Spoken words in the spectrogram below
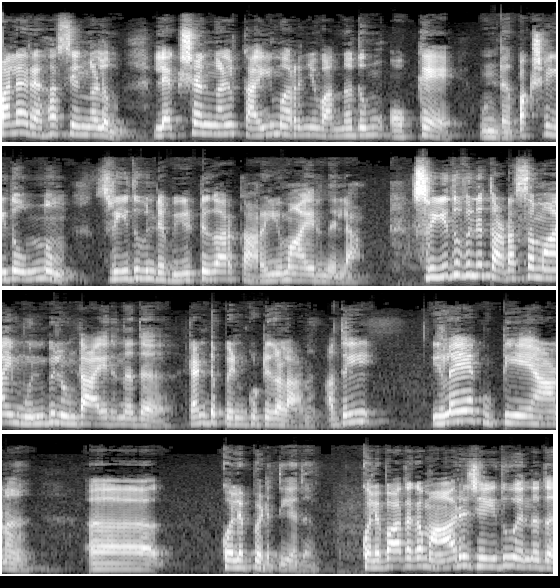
പല രഹസ്യങ്ങളും ലക്ഷങ്ങൾ കൈമറിഞ്ഞു വന്നതും ഒക്കെ ഉണ്ട്. പക്ഷേ ഇതൊന്നും ശ്രീതുവിന്റെ വീട്ടുകാർക്ക് അറിയുമായിരുന്നില്ല. ശ്രീതുവിന് തടസ്സമായി മുൻപിലുണ്ടായിരുന്നത് രണ്ട് പെൺകുട്ടികളാണ്. അതിൽ ഇളയ കുട്ടിയെയാണ് കൊലപ്പെടുത്തിയത്. കൊലപാതകം ആര് ചെയ്തു എന്നത്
